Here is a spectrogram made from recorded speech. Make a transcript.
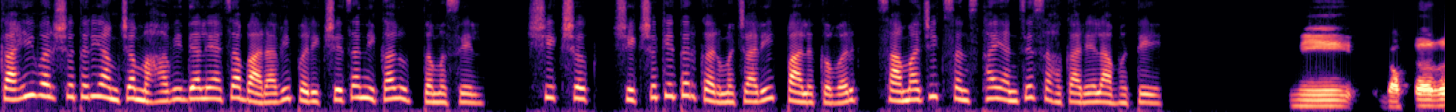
काही वर्ष तरी आमच्या महाविद्यालयाचा बारावी परीक्षेचा निकाल उत्तम असेल. शिक्षक शिक्षकेतर कर्मचारी पालकवर्ग सामाजिक संस्था यांचे सहकार्य लाभते. मी doctor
